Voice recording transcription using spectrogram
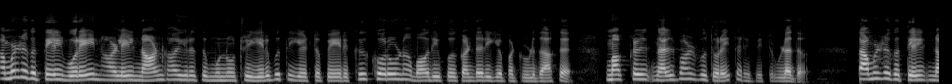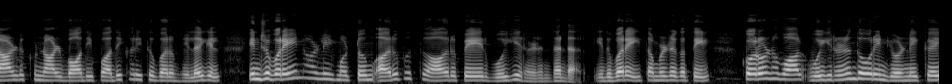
தமிழகத்தில் ஒரே நாளில் நான்காயிரத்து முன்னூற்று இருபத்தி எட்டு பேருக்கு கொரோனா பாதிப்பு கண்டறியப்பட்டுள்ளதாக மக்கள் நல்வாழ்வுத்துறை தெரிவித்துள்ளது. தமிழகத்தில் நாளுக்கு நாள் பாதிப்பு அதிகரித்து வரும் நிலையில் இன்று ஒரே நாளில் மட்டும் அறுபத்து ஆறு பேர் உயிரிழந்தனர். இதுவரை தமிழகத்தில் கொரோனாவால் உயிரிழந்தோரின் எண்ணிக்கை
